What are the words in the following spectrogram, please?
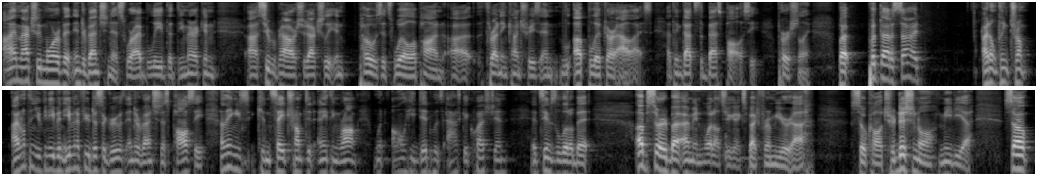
I'm actually more of an interventionist where I believe that the American uh, superpower should actually impose its will upon uh, threatening countries and uplift our allies. I think that's the best policy, personally. But put that aside, I don't think Trump. I don't think you can even, even if you disagree with interventionist policy, I don't think you can say Trump did anything wrong when all he did was ask a question. It seems a little bit absurd, but I mean, what else are you going to expect from your uh, so called traditional media? So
